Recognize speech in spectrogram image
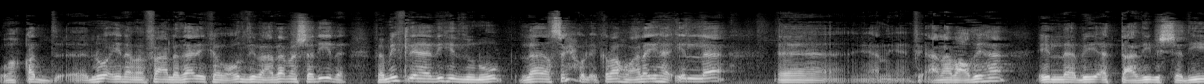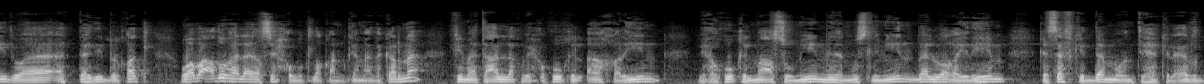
وقد لعن من فعل ذلك وعذب عذابا شديدا. فمثل هذه الذنوب لا يصح الإكراه عليها إلا يعني على بعضها إلا بالتعذيب الشديد والتهديد بالقتل. وبعضها لا يصح مطلقا كما ذكرنا فيما يتعلق بحقوق الآخرين بحقوق المعصومين من المسلمين بل وغيرهم كسفك الدم وانتهاك العرض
